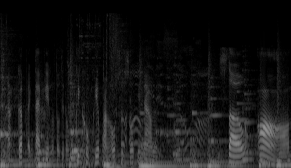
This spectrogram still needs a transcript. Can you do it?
Đẳng cấp đánh tài phiệt của tôi thì nó kinh khủng, khiếp hoàng hốt sửng sốt như nào rồi. So on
